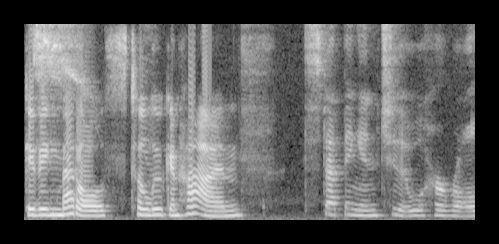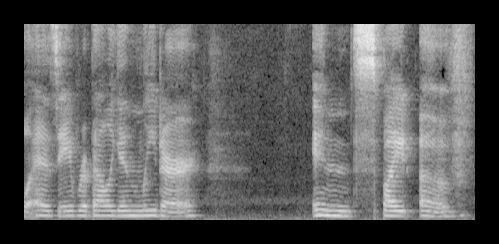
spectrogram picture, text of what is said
giving medals to Luke and Han. stepping into her role as a rebellion leader in spite of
